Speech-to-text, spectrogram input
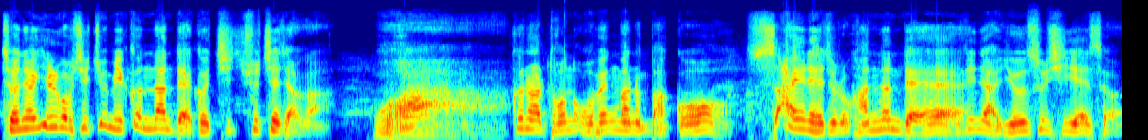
저녁 7시쯤이 끝난대 그 지- 주최자가. 와 그날 돈 500만 원 받고 사인해 주러 갔는데 어디냐 여수시에서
